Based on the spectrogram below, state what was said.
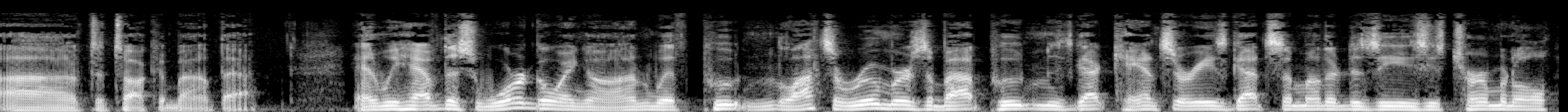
uh, to talk about that. And we have this war going on with Putin. Lots of rumors about Putin. He's got cancer. He's got some other disease. He's terminal.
